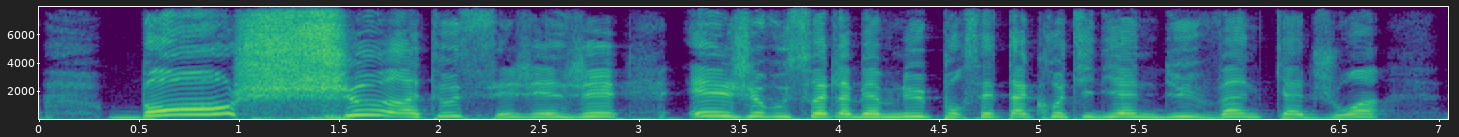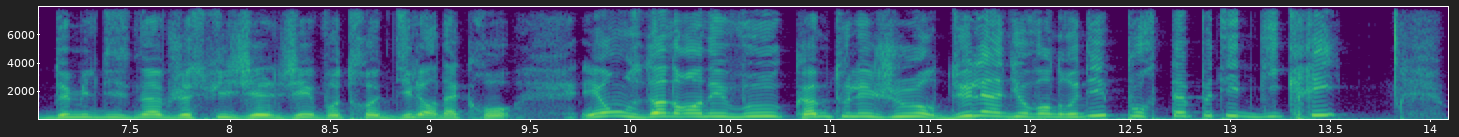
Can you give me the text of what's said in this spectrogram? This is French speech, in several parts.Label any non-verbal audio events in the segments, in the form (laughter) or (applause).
(laughs) Bonjour à tous, c'est GLG et je vous souhaite la bienvenue pour cette accro quotidienne du 24 juin 2019. Je suis GLG, votre dealer d'accro. Et on se donne rendez-vous, comme tous les jours, du lundi au vendredi pour ta petite geekerie.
